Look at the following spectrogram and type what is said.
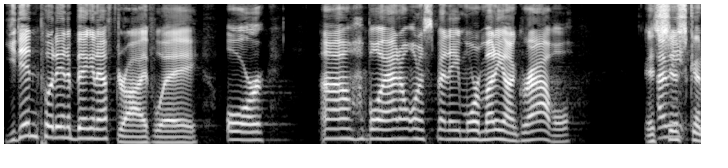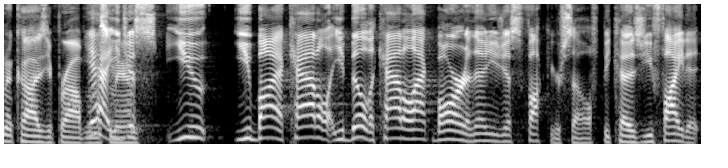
you didn't put in a big enough driveway, or, oh boy, I don't want to spend any more money on gravel. it's I just going to cause you problems Yeah, you man. just you you buy a Cadillac, you build a Cadillac barn, and then you just fuck yourself because you fight it.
